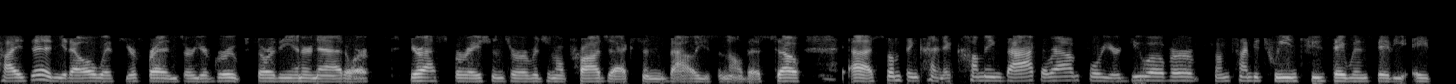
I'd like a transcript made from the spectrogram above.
ties in, you know, with your friends or your groups or the internet or your aspirations or original projects and values and all this. So uh, something kind of coming back around for your do-over sometime between Tuesday, Wednesday, the 8th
